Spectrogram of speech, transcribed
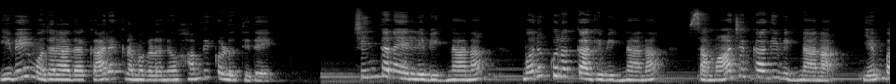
ಇವೇ ಮೊದಲಾದ ಕಾರ್ಯಕ್ರಮಗಳನ್ನು ಹಮ್ಮಿಕೊಳ್ಳುತ್ತಿದೆ. ಚಿಂತನೆಯಲ್ಲಿ ವಿಜ್ಞಾನ ಮನುಕುಲಕ್ಕಾಗಿ ವಿಜ್ಞಾನ, ಸಮಾಜಕ್ಕಾಗಿ ವಿಜ್ಞಾನ ಎಂಬ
